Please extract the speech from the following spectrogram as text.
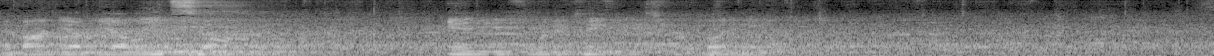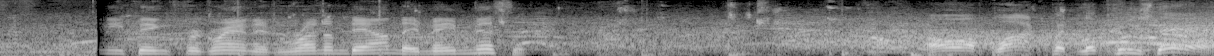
Nemanja Bjelica in for the Kings for Buddy. anything for granted. Run them down, they may miss it. Oh, a block, but look who's there.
